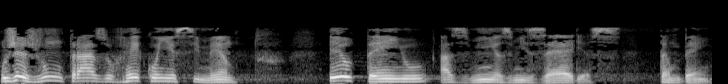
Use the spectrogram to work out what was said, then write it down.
O jejum traz o reconhecimento. Eu tenho as minhas misérias também.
